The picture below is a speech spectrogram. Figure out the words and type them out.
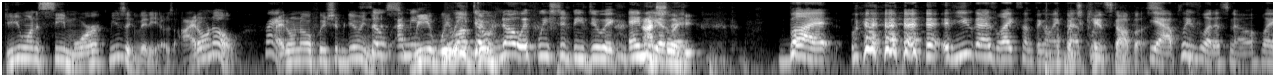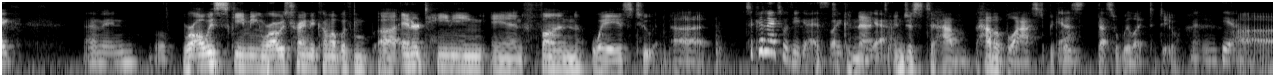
do you want to see more music videos? I don't know. Right. I don't know if we should be doing So this. I mean, we, we, we, don't doing know if we should be doing any of it. But if you guys like something like but that, you can't stop us. Yeah, please let us know. Like, I mean, we'll, We're always scheming. We're always trying to come up with uh, entertaining and fun ways to uh, to connect with you guys, like to connect Yeah, and just to have have a blast because that's what we like to do. yeah. Uh,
